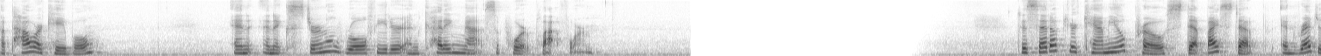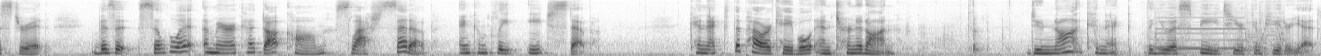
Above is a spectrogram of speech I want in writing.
a power cable, and an external roll feeder and cutting mat support platform. To set up your Cameo Pro step by step and register it, visit silhouetteamerica.com slash setup and complete each step. Connect the power cable and turn it on. Do not connect the USB to your computer yet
